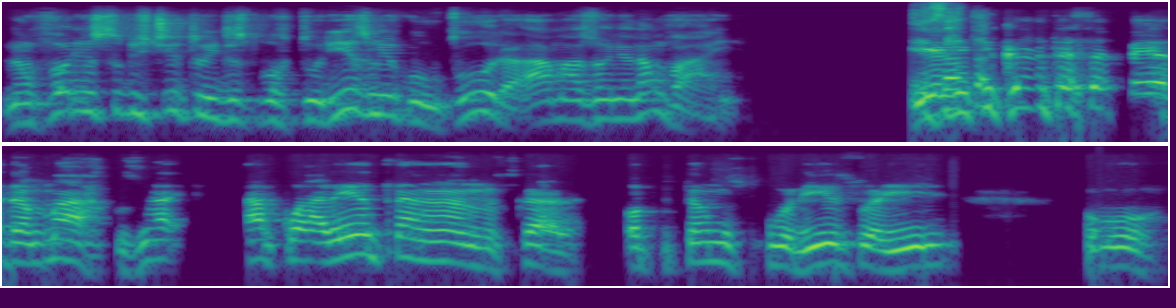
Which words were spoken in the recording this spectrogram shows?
não forem substituídos por turismo e cultura, a Amazônia não vai. E a gente canta essa pedra, Marcos, né? há 40 anos, cara. Optamos por isso aí, por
